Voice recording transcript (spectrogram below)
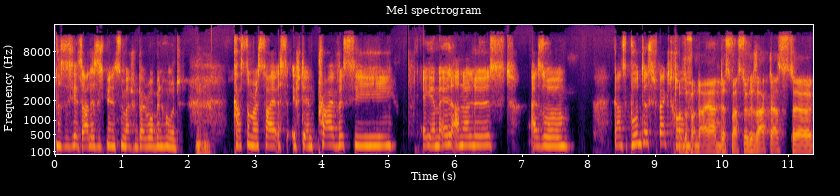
Das ist jetzt alles, ich bin jetzt zum Beispiel bei Robinhood. Mhm. Customer Safety and Privacy, AML Analyst. Also ganz buntes Spektrum. Also von daher, das, was du gesagt hast, äh,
